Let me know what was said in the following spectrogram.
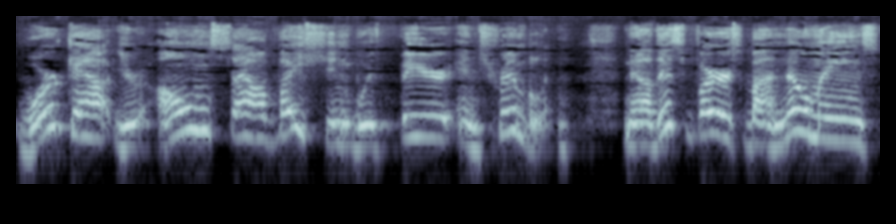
work out your own salvation with fear and trembling. Now, this verse by no means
